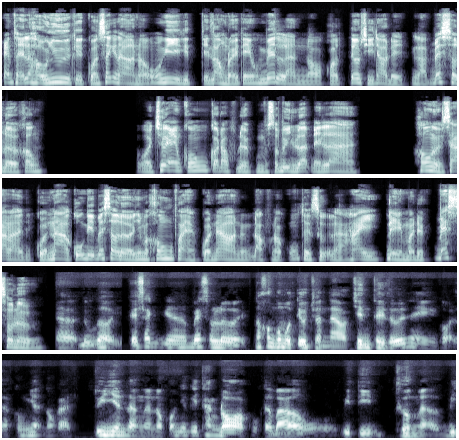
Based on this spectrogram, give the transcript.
Em thấy là hầu như cái cuốn sách nào nó cũng ghi cái, cái dòng đấy thì em không biết là nó có tiêu chí nào để là bestseller không. Hồi trước em cũng có đọc được một số bình luận đấy là không hiểu sao là cuốn nào cũng ghi bestseller nhưng mà không phải cuốn nào đọc nó cũng thực sự là hay để mà được bestseller. À, đúng rồi cái sách ờ, bestseller ấy, nó không có một tiêu chuẩn nào trên thế giới này gọi là công nhận nó cả. Tuy nhiên rằng là nó có những cái thang đo của tờ báo uy tín thường là ở mỹ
